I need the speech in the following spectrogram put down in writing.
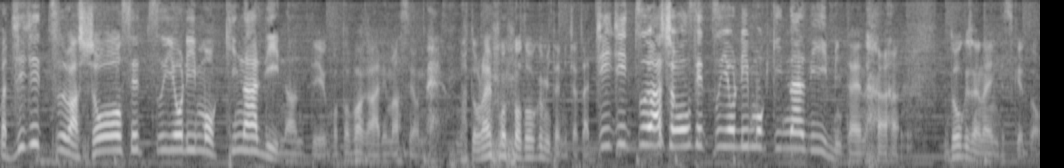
まあ、事実は小説よりもきなりなんていう言葉がありますよね、まあ、ドラえもんの道具みたいに言っちゃった。事実は小説よりもきなりみたいな。道具じゃないんですけど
